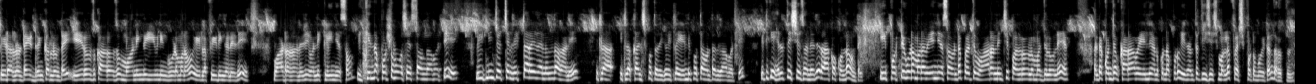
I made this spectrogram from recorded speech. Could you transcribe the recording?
ఫీడర్లు ఉంటాయి డ్రింకర్లు ఉంటాయి. ఏ రోజుకు ఆ రోజు మార్నింగ్ ఈవినింగ్ కూడా మనం ఇట్లా ఫీడింగ్ అనేది వాటర్ అనేది ఇవన్నీ క్లీన్ చేస్తాం. ఈ కింద పొట్టు పోసేస్తాం కాబట్టి వీటి నుంచి వచ్చే లిట్టర్ ఏదైనా ఉందా కానీ ఇట్లా ఇట్లా కలిసిపోతుంది. ఇట్లా ఎండిపోతూ ఉంటుంది కాబట్టి వీటికి హెల్త్ ఇష్యూస్ అనేది రాకోకుండా ఉంటాయి. ఈ పొట్టి కూడా మనం ఏం చేస్తామంటే ప్రతి వారం నుంచి పది రోజుల మధ్యలోనే అంటే కొంచెం ఖరాబ్ అయింది అనుకున్నప్పుడు ఇదంతా తీసేసి మళ్ళీ ఫ్రెష్ పొట్టు పోయటం జరుగుతుంది.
